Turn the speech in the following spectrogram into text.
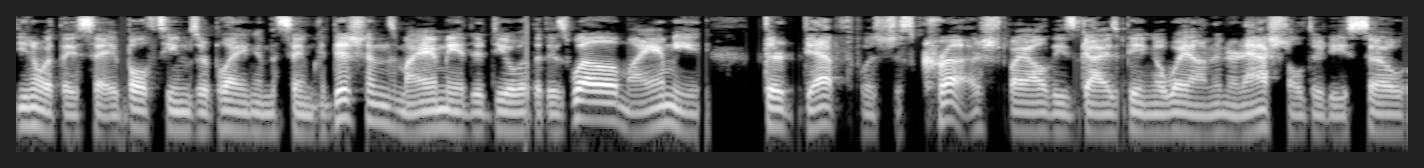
you know what they say both teams are playing in the same conditions. Miami had to deal with it as well. Miami, their depth was just crushed by all these guys being away on international duty. So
